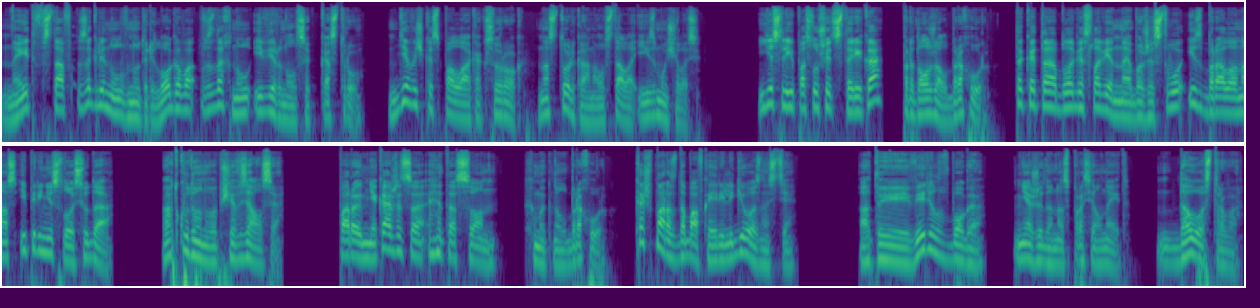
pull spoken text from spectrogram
Нейт, встав, заглянул внутрь логова, вздохнул и вернулся к костру. Девочка спала, как сурок, настолько она устала и измучилась. «Если послушать старика, — продолжал Брахур, — так это благословенное божество избрало нас и перенесло сюда. Откуда он вообще взялся? Порой мне кажется, это сон хмыкнул Брахур. Кошмар с добавкой религиозности. А ты верил в Бога? неожиданно спросил Нейт. До острова.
